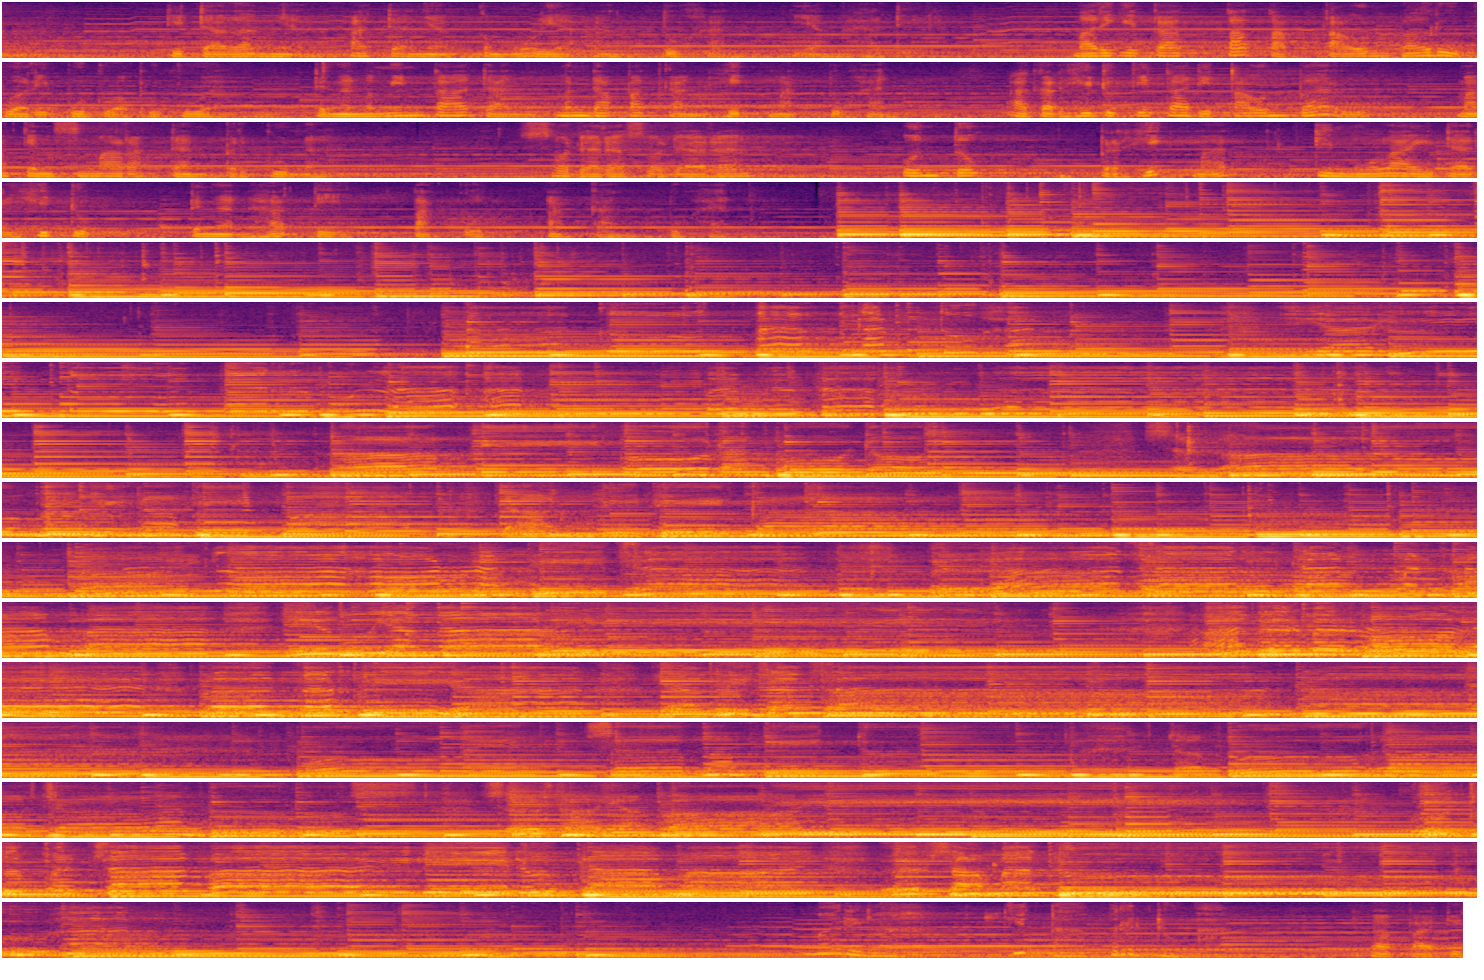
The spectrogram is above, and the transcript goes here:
di dalamnya adanya kemuliaan Tuhan yang hadir. Mari kita tatap tahun baru 2022 dengan meminta dan mendapatkan hikmat Tuhan, agar hidup kita di tahun baru makin semarak dan berguna. Saudara-saudara, untuk berhikmat dimulai dari hidup dengan hati takut akan Tuhan.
